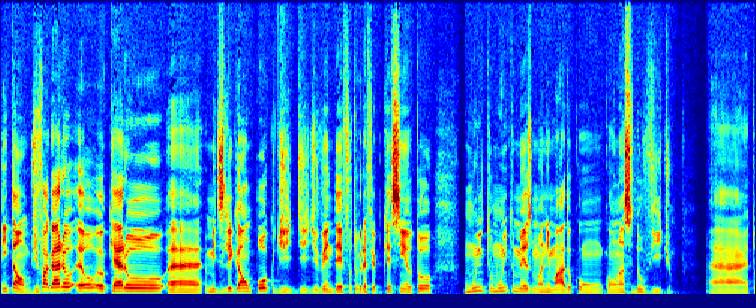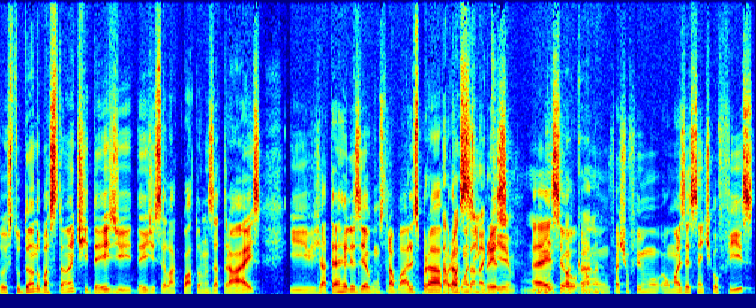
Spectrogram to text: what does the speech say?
Então, devagar eu, eu, eu quero é, me desligar um pouco de, de, de vender fotografia, porque assim, eu tô muito, muito mesmo animado com, com o lance do vídeo. É, Estou estudando bastante desde, desde, sei lá, quatro anos atrás e já até realizei alguns trabalhos para Tá algumas empresas. aqui, É, esse é, o- é um fashion film, é o mais recente que eu fiz.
